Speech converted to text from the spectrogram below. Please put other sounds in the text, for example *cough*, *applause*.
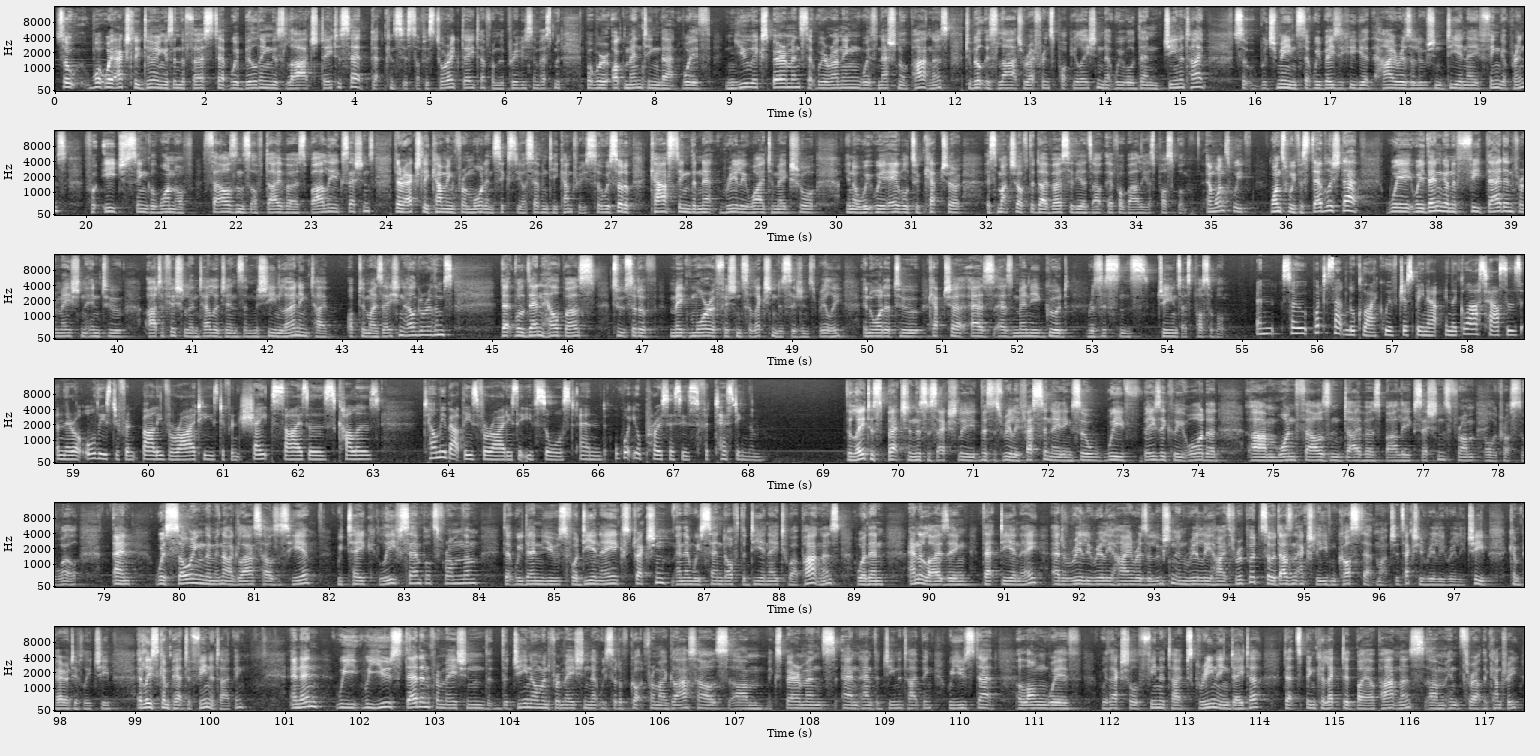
So, what we're actually doing is in the first step, we're building this large data set that consists of historic data from the previous investment, but we're augmenting that with new experiments that we're running with national partners to build this large reference population that we will then genotype, so, which means that we basically get high resolution DNA fingerprints for each single one of thousands of diverse barley accessions. They're actually coming from more than 60 or 70 countries. So we're sort of casting the net really wide to make sure, you know, we, we're able to capture as much of the diversity that's out there for barley as possible. And once we've once we've established that, we, we're then going to feed that information into artificial intelligence and machine learning type optimization algorithms that will then help us to sort of make more efficient selection decisions really in order to capture as as many good resistance genes as possible and so, what does that look like? We've just been out in the glass houses, and there are all these different barley varieties, different shapes, sizes, colours. Tell me about these varieties that you've sourced and what your process is for testing them the latest batch, and this is actually this is really fascinating. So we've basically ordered um, 1,000 diverse barley accessions from all across the world, and we're sowing them in our glass houses here. We take leaf samples from them that we then use for DNA extraction, and then we send off the DNA to our partners, who are then analyzing that DNA at a really, really high resolution and really high throughput. So it doesn't actually even cost that much. It's actually really, really cheap, comparatively cheap, at least compared to phenotyping. And then we, we use that information, the, the, genome information that we sort of got from our glasshouse um, experiments and, and the genotyping, we use that along with with actual phenotype screening data that's been collected by our partners um, in, throughout the country.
